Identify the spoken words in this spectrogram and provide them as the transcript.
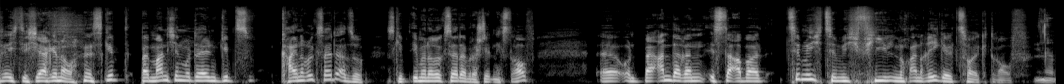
Richtig, ja genau. Es gibt bei manchen Modellen gibt's keine Rückseite, also es gibt immer eine Rückseite, aber da steht nichts drauf. Äh, und bei anderen ist da aber ziemlich, ziemlich viel noch an Regelzeug drauf. Ja.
